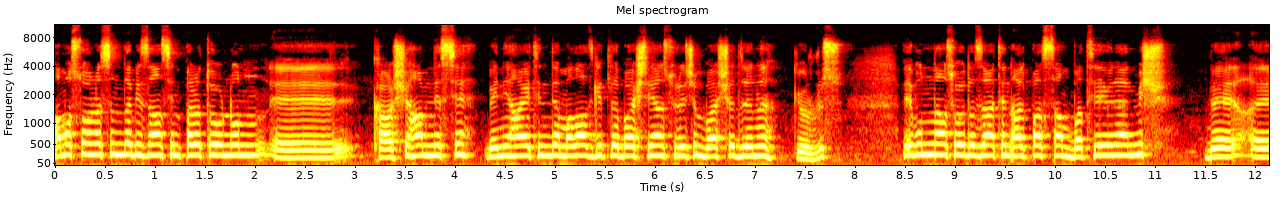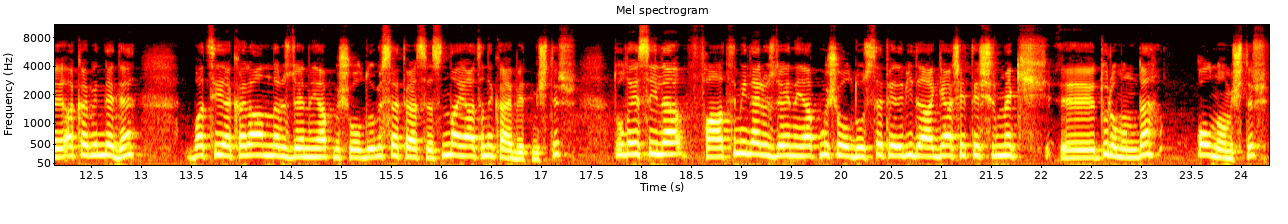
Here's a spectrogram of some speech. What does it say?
Ama sonrasında Bizans İmparatorluğu'nun e, karşı hamlesi ve nihayetinde Malazgirt'le başlayan sürecin başladığını görürüz. Ve bundan sonra da zaten Alparslan batıya yönelmiş ve e, akabinde de batıya Karahanlar üzerine yapmış olduğu bir sefer sırasında hayatını kaybetmiştir. Dolayısıyla Fatimiler üzerine yapmış olduğu seferi bir daha gerçekleştirmek e, durumunda olmamıştır.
